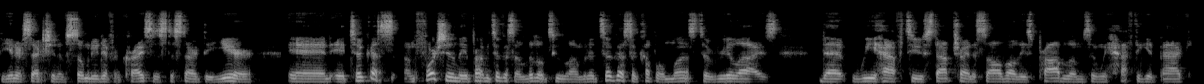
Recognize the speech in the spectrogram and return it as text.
the intersection of so many different crises to start the year. And it took us, unfortunately, it probably took us a little too long, but it took us a couple months to realize that we have to stop trying to solve all these problems and we have to get back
